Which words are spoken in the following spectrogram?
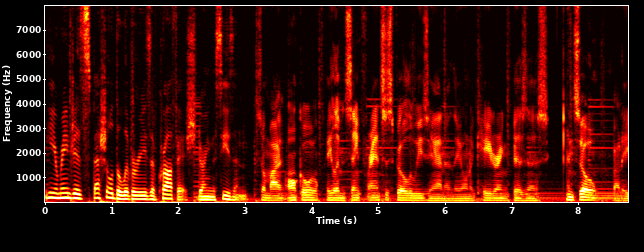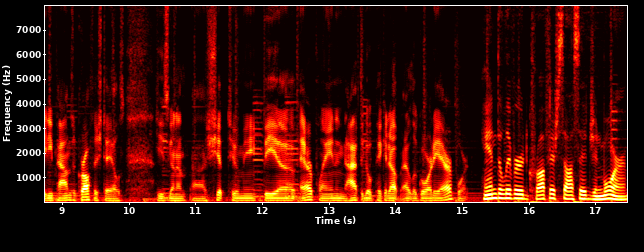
he arranges special deliveries of crawfish during the season. So my uncle, they live in St. Francisville, Louisiana, and they own a catering business. And so, about 80 pounds of crawfish tails, he's going to uh, ship to me via airplane, and I have to go pick it up at LaGuardia Airport. Hand delivered crawfish sausage and more.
